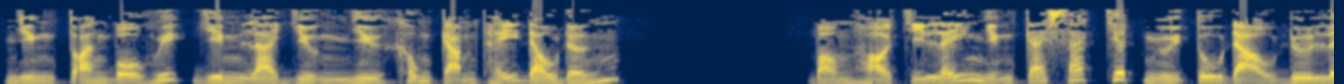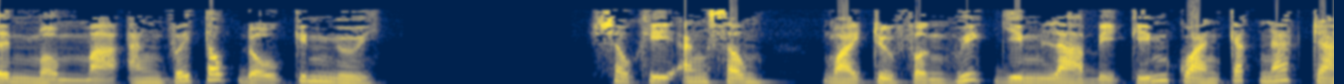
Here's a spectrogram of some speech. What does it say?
Nhưng toàn bộ huyết Diêm La dường như không cảm thấy đau đớn. Bọn họ chỉ lấy những cái xác chết người tu đạo đưa lên mồm mà ăn với tốc độ kinh người. Sau khi ăn xong, ngoài trừ phần huyết diêm la bị kiếm quan cắt nát ra,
